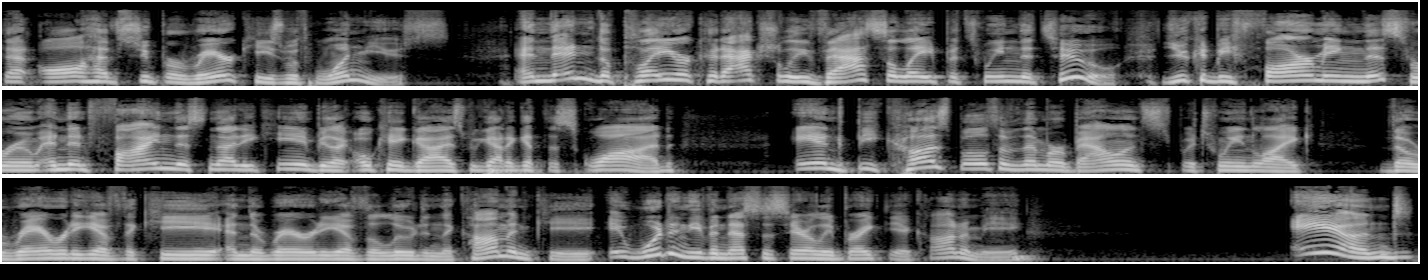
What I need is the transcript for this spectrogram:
that all have super rare keys with one use. And then the player could actually vacillate between the two. You could be farming this room and then find this nutty key and be like, okay, guys, we got to get the squad. And because both of them are balanced between like the rarity of the key and the rarity of the loot and the common key, it wouldn't even necessarily break the economy. And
